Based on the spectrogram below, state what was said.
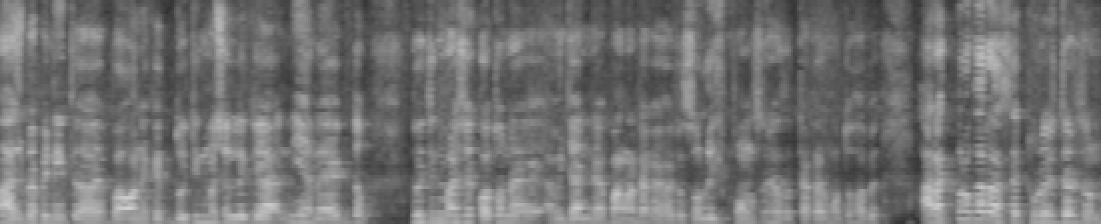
মাসব্যাপী নিতে হয় বা অনেকে দুই তিন মাসের লেগে নিয়ে নেয় একদম। দুই তিন মাসে কত নেয়, আমি জানি না, বাংলা টাকায় হয়তো চল্লিশ, পঞ্চাশ হাজার টাকার মতো হবে। আর এক প্রকার আছে ট্যুরিস্টদের জন্য,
